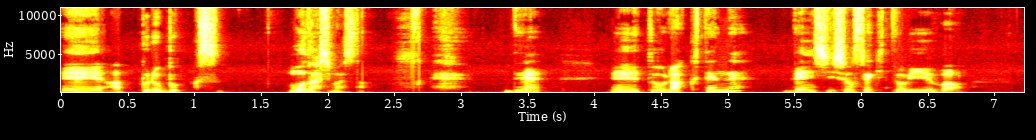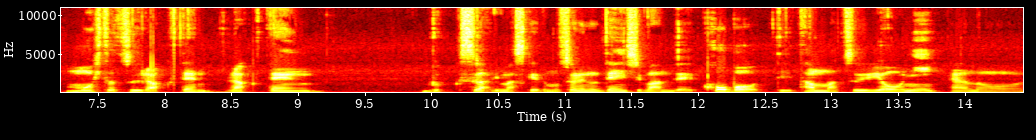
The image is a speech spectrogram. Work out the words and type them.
えー、Apple Books も出しました。で、えっ、ー、と、楽天ね、電子書籍といえば、もう一つ楽天、楽天ブックスありますけども、それの電子版で、コボっていう端末用に、あの、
